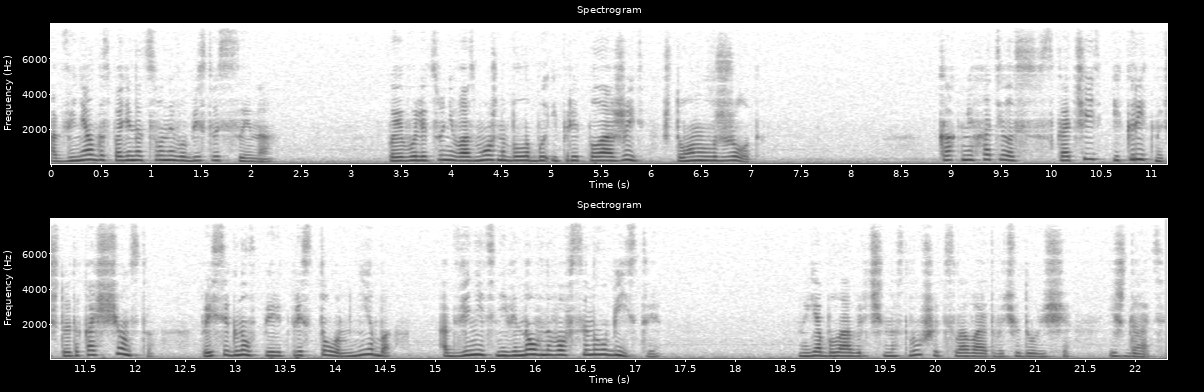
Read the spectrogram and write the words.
обвинял господина Цуны в убийстве сына. По его лицу невозможно было бы и предположить, что он лжет. Как мне хотелось вскочить и крикнуть, что это кощунство, присягнув перед престолом неба, обвинить невиновного в сыноубийстве – но я была обречена слушать слова этого чудовища и ждать,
